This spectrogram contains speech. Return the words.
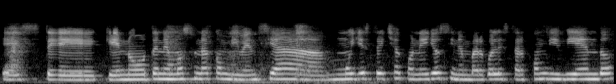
Este, que no tenemos una convivencia muy estrecha con ellos, sin embargo, el estar conviviendo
